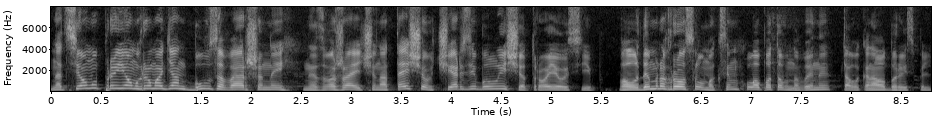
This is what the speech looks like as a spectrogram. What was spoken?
На цьому прийом громадян був завершений, незважаючи на те, що в черзі були ще троє осіб. Володимир Гросул, Максим Хлопотов, новини, телеканал Бориспіль.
